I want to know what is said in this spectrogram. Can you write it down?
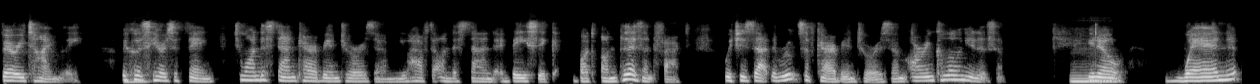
very timely because mm-hmm. here's the thing to understand Caribbean tourism, you have to understand a basic but unpleasant fact, which is that the roots of Caribbean tourism are in colonialism. Mm. You know, when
